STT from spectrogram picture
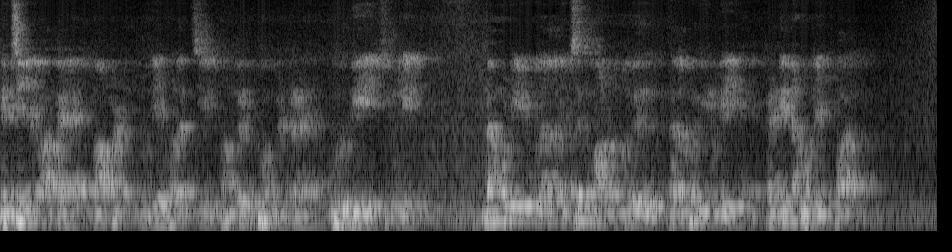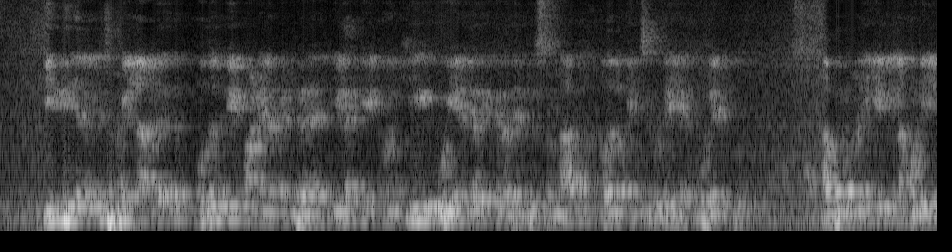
நிச்சயமாக மாவட்டத்தினுடைய வளர்ச்சியில் பங்கெடுப்போம் என்ற உறுதியை சொல்லி நம்முடைய முதலமைச்சர் மாண்புமிகு தளபதியினுடைய கடின உழைப்பால் இந்தியாவில் தமிழ்நாடு முதன்மை மாநிலம் என்ற இலக்கை நோக்கி உயர்ந்திருக்கிறது என்று சொன்னால் முதலமைச்சருடைய உழைப்பு. அவர் வழியில் நம்முடைய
